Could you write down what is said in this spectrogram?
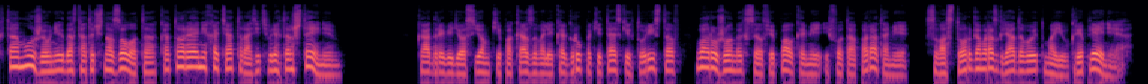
К тому же у них достаточно золота, которое они хотят тратить в Лихтенштейне. Кадры видеосъемки показывали, как группа китайских туристов, вооруженных селфи-палками и фотоаппаратами, с восторгом разглядывают мои укрепления.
